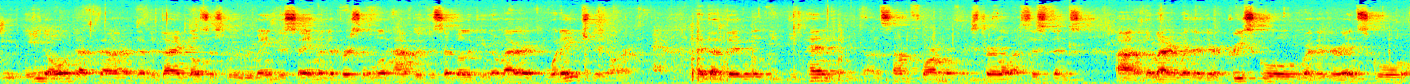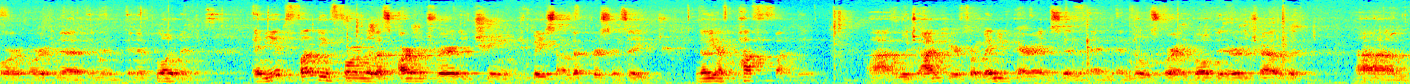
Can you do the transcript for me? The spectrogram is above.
We, we know that, uh, that the diagnosis will remain the same and the person will have the disability no matter what age they are. And that they will be dependent on some form of external assistance, uh, no matter whether they're preschool, whether they're in school, or, or in, a, in, a, in employment. And yet funding formulas arbitrarily change based on that person's age. You know, you have PUF funding, uh, which I hear from many parents and, and, and those who are involved in early childhood um,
